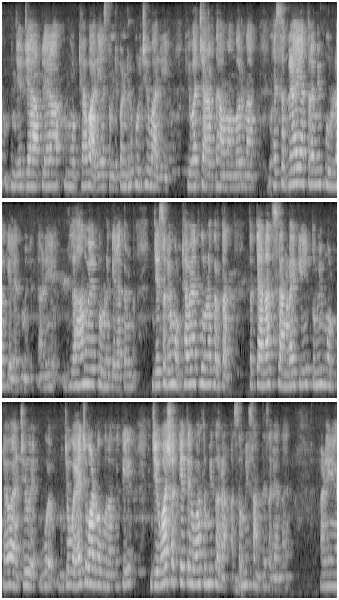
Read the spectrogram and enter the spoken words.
म्हणजे ज्या आपल्या मोठ्या वारी असतात म्हणजे पंढरपूरची वारी किंवा चारधाम अमरनाथ. ह्या सगळ्या यात्रा मी पूर्ण केल्यात म्हणजे. आणि लहान वयात पूर्ण केल्या कारण जे सगळे मोठ्या वयात पूर्ण करतात तर त्यांनाच सांगणं आहे की तुम्ही मोठ्या वयाची वय वय- म्हणजे वयाची वाट बघू नका की जेव्हा शक्य तेव्हा तुम्ही करा असं मी सांगते सगळ्यांना. आणि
